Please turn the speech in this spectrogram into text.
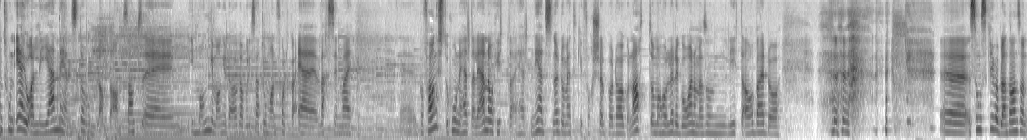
Sant? Hun er jo alene i en storm, blant annet. Sant? Eh, I mange, mange dager hvor disse to mannfolka er hver sin vei eh, på fangst, og hun er helt alene, og hytta er helt nedsnødd. Hun vet ikke forskjell på dag og natt, og må holde det gående med sånn lite arbeid og Eh, Så hun skriver annet sånn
